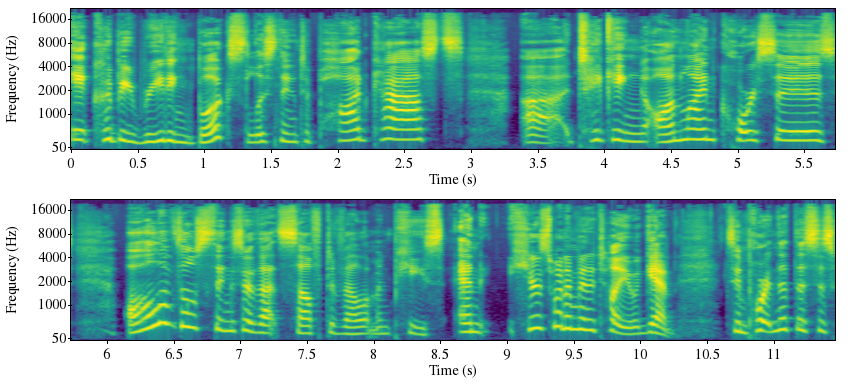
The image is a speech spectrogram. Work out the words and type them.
It could be reading books, listening to podcasts, uh, taking online courses. All of those things are that self development piece. And here's what I'm going to tell you again: it's important that this is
